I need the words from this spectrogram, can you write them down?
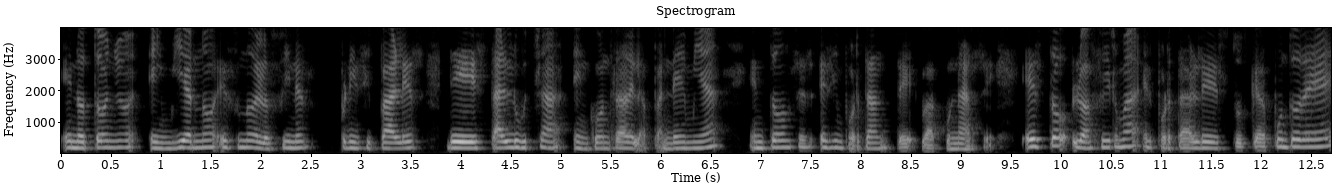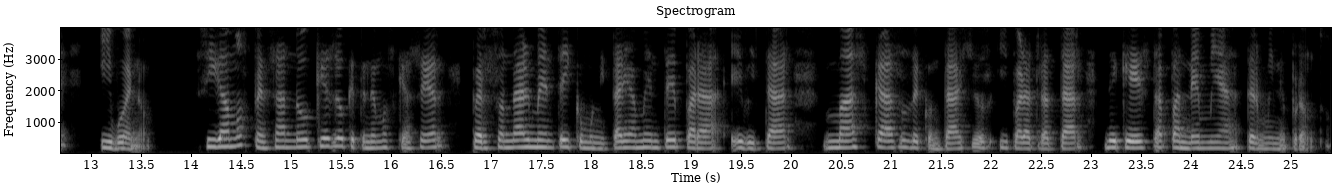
en otoño e invierno es uno de los fines principales de esta lucha en contra de la pandemia entonces es importante vacunarse. Esto lo afirma el portal de stuttgart.de y bueno, sigamos pensando qué es lo que tenemos que hacer personalmente y comunitariamente para evitar más casos de contagios y para tratar de que esta pandemia termine pronto.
